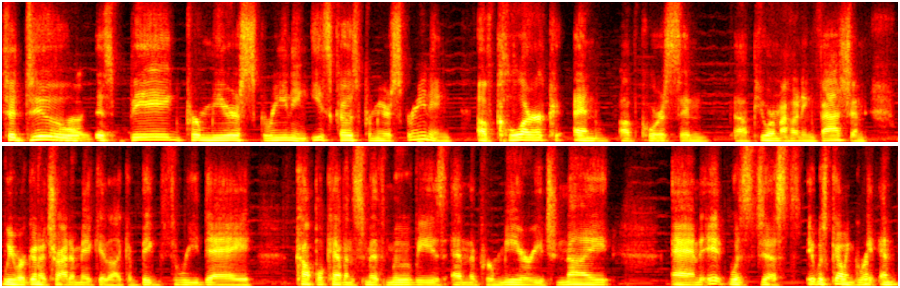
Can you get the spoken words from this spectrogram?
to do Oh. this big premiere screening, East Coast premiere screening of Clerk, and of course, in uh, pure Mahoning fashion, we were going to try to make it like a big three day couple Kevin Smith movies and the premiere each night. And it was just, it was going great. And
